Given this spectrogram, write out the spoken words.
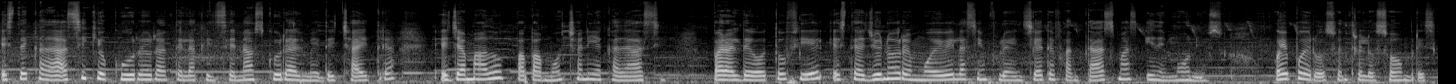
este Kadasi que ocurre durante la quincena oscura del mes de Chaitra es llamado Papamochani Ekadasi. Para el devoto fiel, este ayuno remueve las influencias de fantasmas y demonios. Oh poderoso entre los hombres,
